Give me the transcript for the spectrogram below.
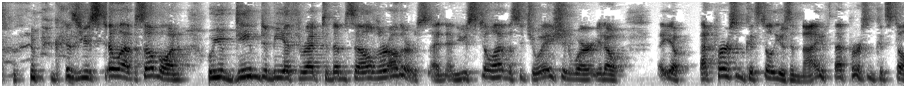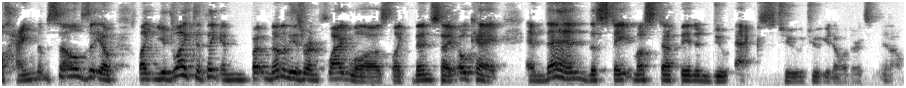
because you still have someone who you've deemed to be a threat to themselves or others, and, and you still have a situation where you know you know that person could still use a knife, that person could still hang themselves. You know, like you'd like to think, and but none of these red flag laws like then say okay, and then the state must step in and do X to to you know whether it's you know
